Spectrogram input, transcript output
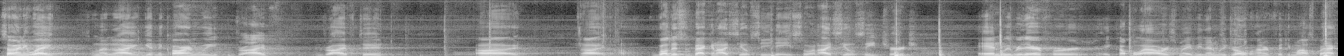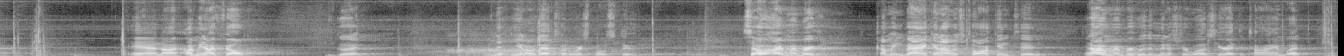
So anyway, Lynn and I get in the car and we drive drive to. Uh, uh, well, this is back in ICOC days, so an ICOC church, and we were there for a couple hours maybe. Then we drove 150 miles back, and uh, I mean I felt good. You know that's what we're supposed to do. So I remember coming back and I was talking to, and I remember who the minister was here at the time, but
